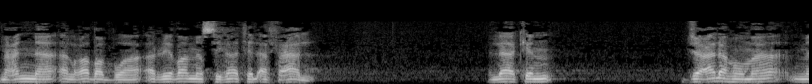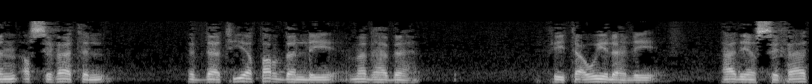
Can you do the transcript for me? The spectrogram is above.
مع أن الغضب والرضا من صفات الأفعال لكن جعلهما من الصفات الذاتية طردا لمذهبه في تأويله لهذه الصفات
